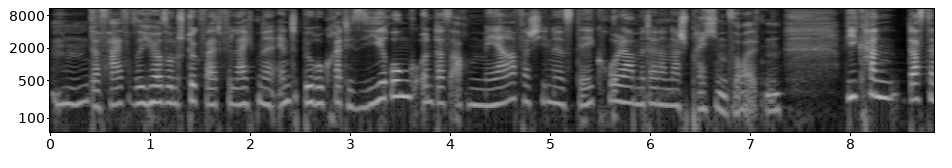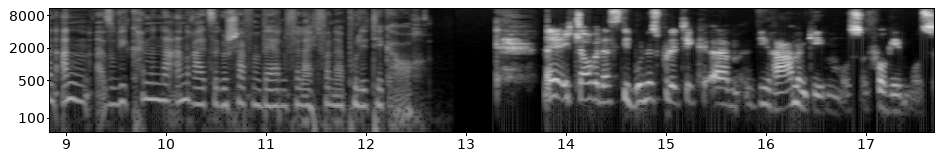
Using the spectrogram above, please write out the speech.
Mhm, das heißt also, ich höre so ein Stück weit vielleicht eine Entbürokratisierung und dass auch mehr verschiedene Stakeholder miteinander sprechen sollten. Wie kann das denn an, also wie können da Anreize geschaffen werden, vielleicht von der Politik auch? Naja, ich glaube, dass die Bundespolitik ähm, die Rahmen geben muss und vorgeben muss.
